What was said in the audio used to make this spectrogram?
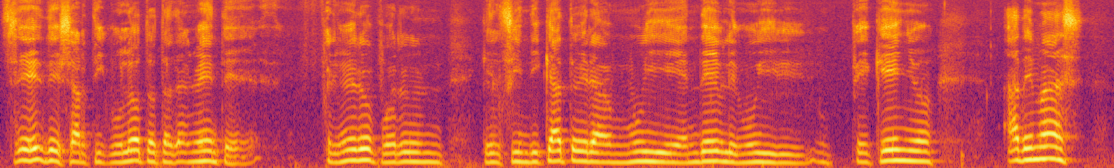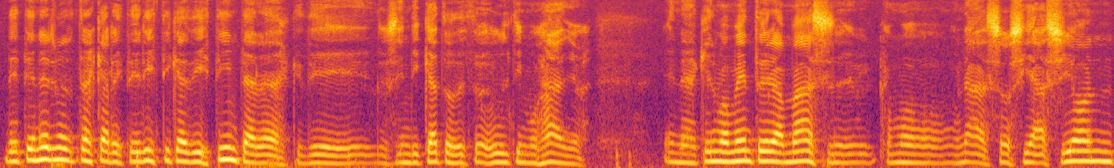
se desarticuló totalmente. Primero por un, que el sindicato era muy endeble, muy pequeño, además de tener otras características distintas a las de los sindicatos de estos últimos años. En aquel momento era más eh, como una asociación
